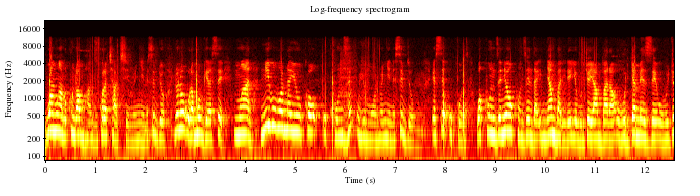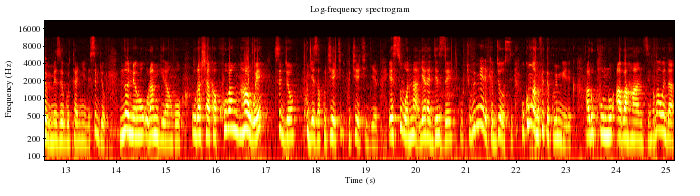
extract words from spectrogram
wa mwana ukunda wa muhanzi ukora cya kintu nyine sibyo noneho uramubwira se mwana niba ubona yuko ukunze uyu muntu nyine sibyo ese ukunze? Wakunze niba wakunze nda imyambarire ye uburyo yambara uburyo ameze uburyo bimeze guta nyine sibyo noneho urambwira ngo urashaka kuba nkawe sibyo kugeza ku kihe ku kihe kigero. Ese ubona yarageze ku cyo ubimwereke byose kuko umwana ufite kubimwereka. Hari ukuntu abahanzi nkaba wenda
